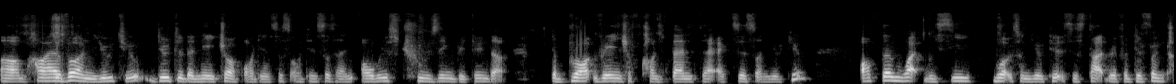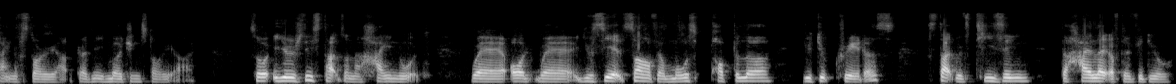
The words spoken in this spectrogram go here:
Um, however, on YouTube, due to the nature of audiences, audiences are always choosing between the, the broad range of content that exists on YouTube. Often what we see works on YouTube is to start with a different kind of story arc, an emerging story arc. So it usually starts on a high note where, or, where you see it, some of the most popular YouTube creators start with teasing the highlight of the video.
